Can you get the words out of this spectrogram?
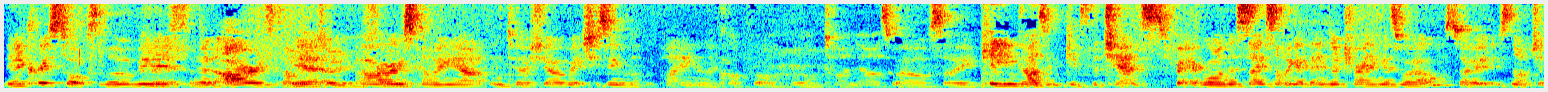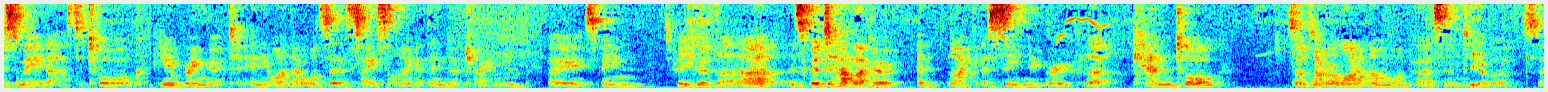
Yeah, Chris talks a little bit. Chris, and then Ari's coming yeah, too. so- Ari's coming out into her shell a bit. She's been playing in the club for a long time now as well. So Keegan Cars gives the chance for everyone to say something at the end of training as well. So it's not just me that has to talk. He'll bring it to anyone that wants to say something at the end of training. So it's been it's pretty good like that. It's good to have like a, a like a senior group that can talk, so it's not reliant on one person to Yeah. do it. So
